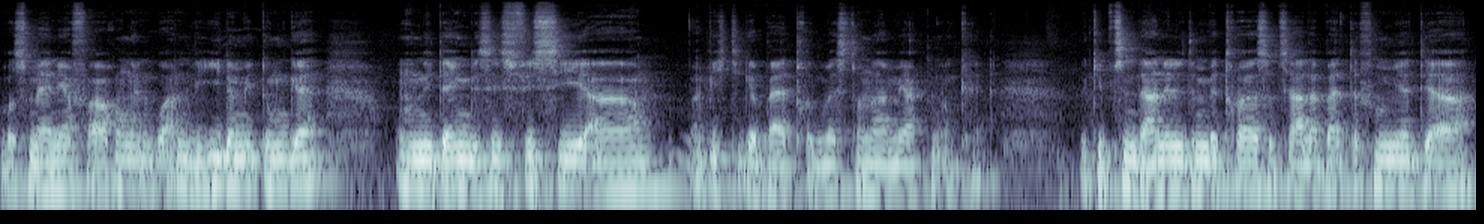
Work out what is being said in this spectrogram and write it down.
was meine Erfahrungen waren, wie ich damit umgehe. Und ich denke, das ist für sie auch ein wichtiger Beitrag, weil sie dann auch merken, okay, da gibt es einen Daniel, den Betreuer Sozialarbeiter von mir, der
